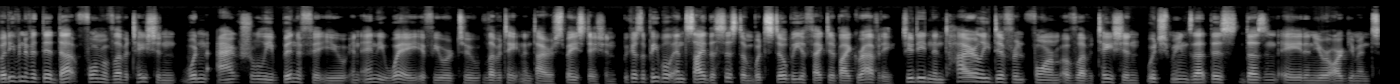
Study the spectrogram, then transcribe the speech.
But even if it did, that form of levitation wouldn't actually benefit you in any way if you were to levitate an entire space station, because the people inside the system would still be affected by gravity. So you need an entirely different form of levitation, which means that this doesn't aid in your argument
